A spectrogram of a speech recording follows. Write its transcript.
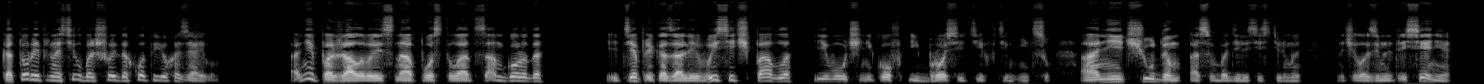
который приносил большой доход ее хозяевам. Они пожаловались на апостола отцам города, и те приказали высечь Павла и его учеников и бросить их в темницу. Они чудом освободились из тюрьмы. Началось землетрясение —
